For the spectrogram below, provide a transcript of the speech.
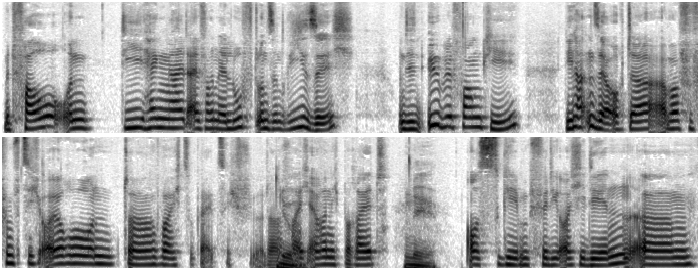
mit V und die hängen halt einfach in der Luft und sind riesig und die sind übel funky. Die hatten sie auch da, aber für 50 Euro und da war ich zu geizig für. Da Ja. war ich einfach nicht bereit Nee. Auszugeben für die Orchideen. Ähm,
